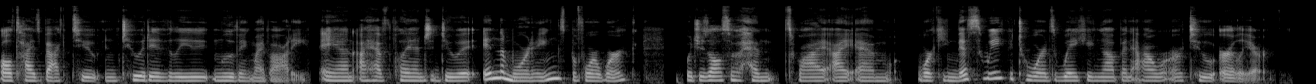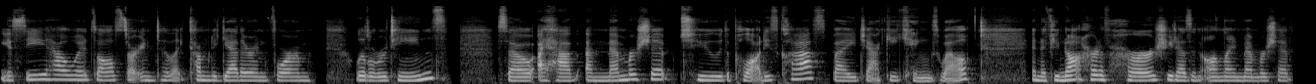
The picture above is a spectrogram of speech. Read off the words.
All ties back to intuitively moving my body. And I have planned to do it in the mornings before work, which is also hence why I am working this week towards waking up an hour or two earlier. You see how it's all starting to like come together and form little routines. So I have a membership to the Pilates class by Jacqui Kingswell. And if you've not heard of her, she does an online membership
